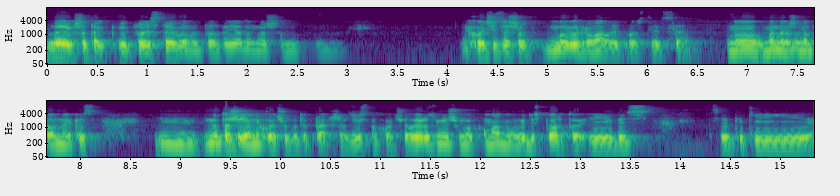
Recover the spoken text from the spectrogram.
ну, якщо так відповісти, воно, то, я думаю, що хочеться, щоб ми вигравали просто і все. Ну, у мене вже, напевно, якось не те, що я не хочу бути першим, звісно, хочу, але я розумію, що ми в командному виді спорту, і десь це такий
